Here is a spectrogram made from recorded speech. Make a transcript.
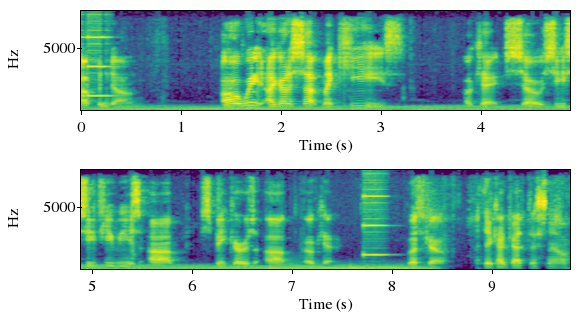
up and down. Oh wait, I gotta set my keys. Okay, so CCTV is up, speakers up. Okay, let's go. I think I got this now.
